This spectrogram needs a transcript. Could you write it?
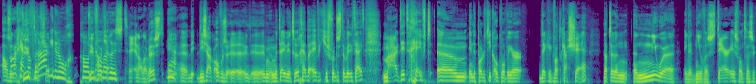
Als een Vorig jaar zat Draghi er nog, gewoon in alle rust. En alle rust. Ja. En, eh, die, die zou ik overigens eh, eh, meteen weer terug hebben, eventjes voor de stabiliteit. Maar dit geeft ehm, in de politiek ook wel weer denk ik, wat cachet. Dat er een, een nieuwe, ik weet niet of een ster is, want als ik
